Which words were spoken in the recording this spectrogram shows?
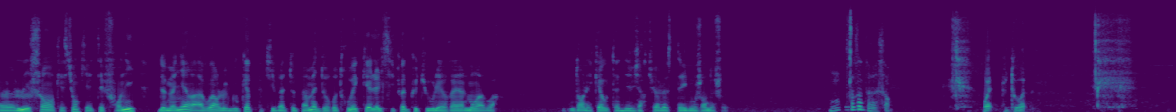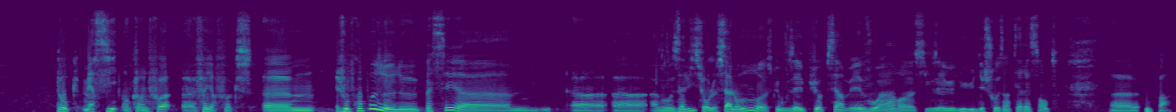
euh, le champ en question qui a été fourni, de manière à avoir le lookup qui va te permettre de retrouver quel est le site web que tu voulais réellement avoir. Dans les cas où tu as des virtual host names ou ce genre de choses. Hmm, très intéressant. Ouais, plutôt ouais. Donc merci encore une fois euh, Firefox. Euh, je vous propose de passer à, à- à- à vos avis sur le salon, euh, ce que vous avez pu observer, voir euh, si vous avez vu des choses intéressantes euh, ou pas.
